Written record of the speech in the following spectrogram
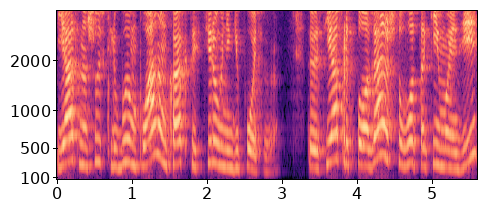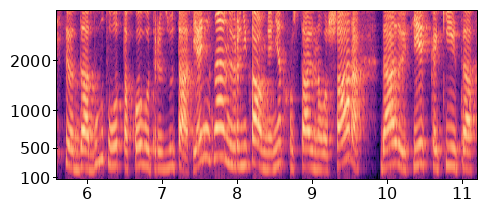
Я отношусь к любым планам как к тестированию гипотезы. То есть я предполагаю, что вот такие мои действия дадут вот такой вот результат. Я не знаю, наверняка у меня нет хрустального шара, да, то есть есть какие-то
